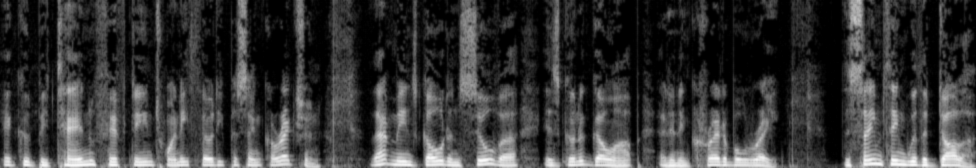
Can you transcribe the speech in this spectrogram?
it could be 10, 15, 20, 30% correction. That means gold and silver is going to go up at an incredible rate. The same thing with the dollar.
